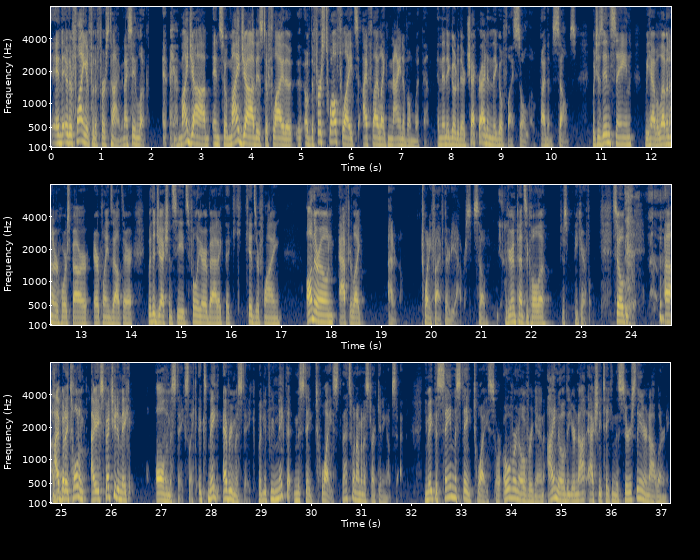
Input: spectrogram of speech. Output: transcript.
and they're flying it for the first time. And I say, look, my job, and so my job is to fly the, of the first 12 flights, I fly like nine of them with them. And then they go to their check ride and they go fly solo by themselves, which is insane. We have 1100 horsepower airplanes out there with ejection seats, fully aerobatic. The kids are flying on their own after like, I don't know, 25, 30 hours. So yeah. if you're in Pensacola, just be careful. So, uh, I but I told him I expect you to make all the mistakes, like make every mistake. But if we make that mistake twice, that's when I'm going to start getting upset. You make the same mistake twice or over and over again. I know that you're not actually taking this seriously and you're not learning.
